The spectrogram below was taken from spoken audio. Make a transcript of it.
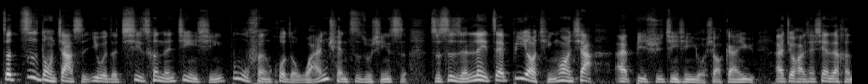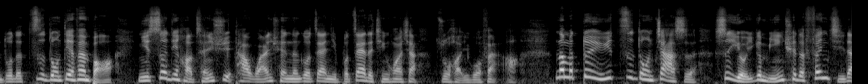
这自动驾驶意味着汽车能进行部分或者完全自主行驶，只是人类在必要情况下，哎，必须进行有效干预。哎，就好像现在很多的自动电饭煲，你设定好程序，它完全能够在你不在的情况下煮好一锅饭啊。那么对于自动驾驶是有一个明确的分级的，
